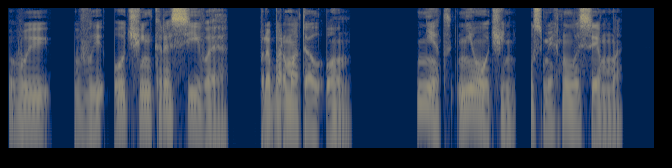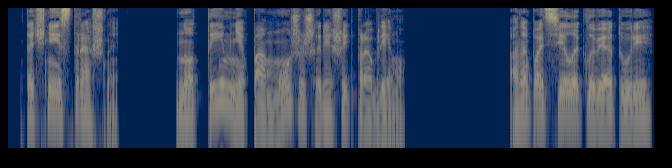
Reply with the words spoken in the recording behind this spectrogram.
«Вы... вы очень красивая», – пробормотал он. «Нет, не очень», – усмехнулась Эмма. «Точнее, страшная но ты мне поможешь решить проблему». Она подсела к клавиатуре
